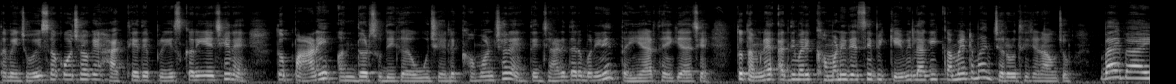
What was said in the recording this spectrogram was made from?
તમે જોઈ શકો છો કે હાથથી તે પ્રેસ કરીએ છીએ ને, તો પાણી અંદર સુધી ગયું છે. એટલે ખમણ છે ને, તે જાળીદાર બનીને તૈયાર થઈ ગયા છે. તો તમને આજની મારી ખમણની રેસીપી કેવી લાગી કમેન્ટમાં જરૂરથી જણાવજો. બાય બાય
